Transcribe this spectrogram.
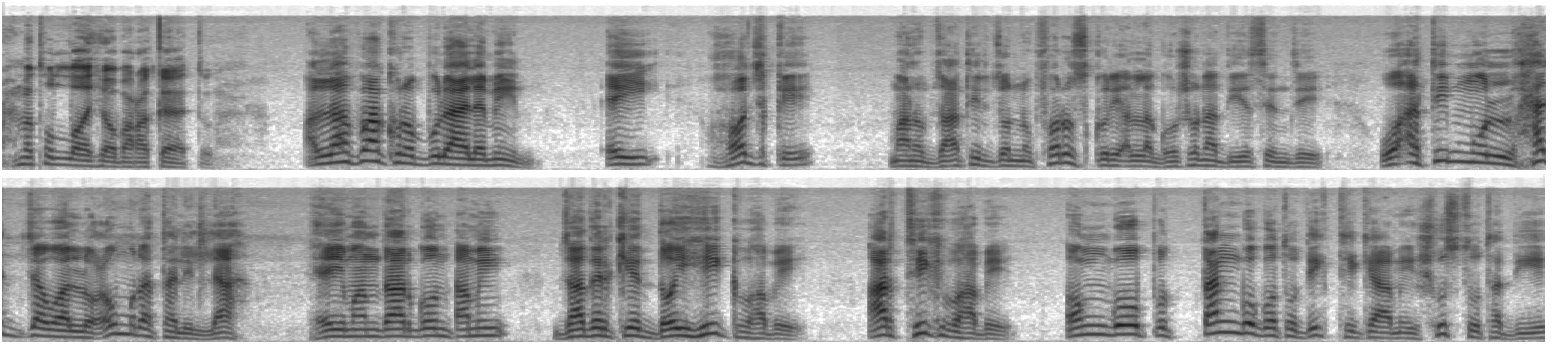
রহমতুল্লাহ বারাকাত আল্লাহ পাক রব্বুল আলমিন এই হজকে মানব জাতির জন্য ফরজ করে আল্লাহ ঘোষণা দিয়েছেন যে ও আতিমুল হাজ্জাওয়াল উমরাতালিল্লাহ হে ইমানদারগণ, আমি যাদেরকে দৈহিকভাবে আর্থিকভাবে অঙ্গ প্রত্যঙ্গগত দিক থেকে আমি সুস্থতা দিয়ে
